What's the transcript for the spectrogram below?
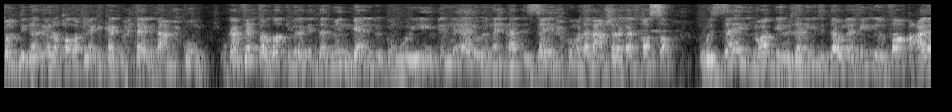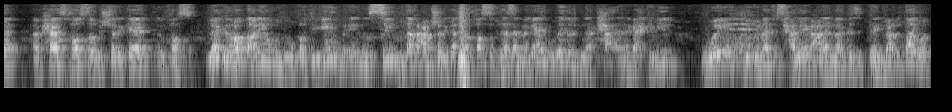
تنتج هذه الرقائق لكن كانت محتاجة دعم حكومي. وكان في اعتراضات كبيرة جدا من جانب الجمهوريين اللي قالوا إن إحنا إزاي الحكومة تدعم شركات خاصة وازاي نوجه ميزانية الدولة في الإنفاق على أبحاث خاصة بالشركات الخاصة. لكن رد عليهم الديمقراطيين بإن الصين بتدعم شركاتها الخاصة في هذا المجال وقدرت إنها تحقق نجاح كبير وبتنافس حاليا على المركز الثاني بعد تايوان.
